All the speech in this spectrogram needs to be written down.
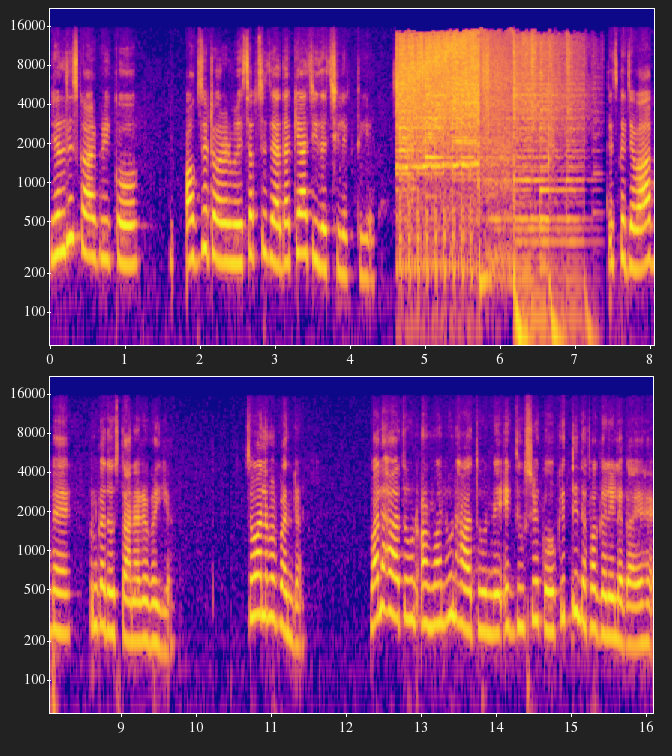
यल्दिस कागरी को ऑक्सीटोरर में सबसे ज़्यादा क्या चीज़ अच्छी लगती है? तो इसका जवाब है उनका दोस्ताना रवैया। सवाल नंबर पंद्रह। वाला हाथून और मलहून हाथून ने एक दूसरे को कितनी दफ़ा गले लगाया है?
